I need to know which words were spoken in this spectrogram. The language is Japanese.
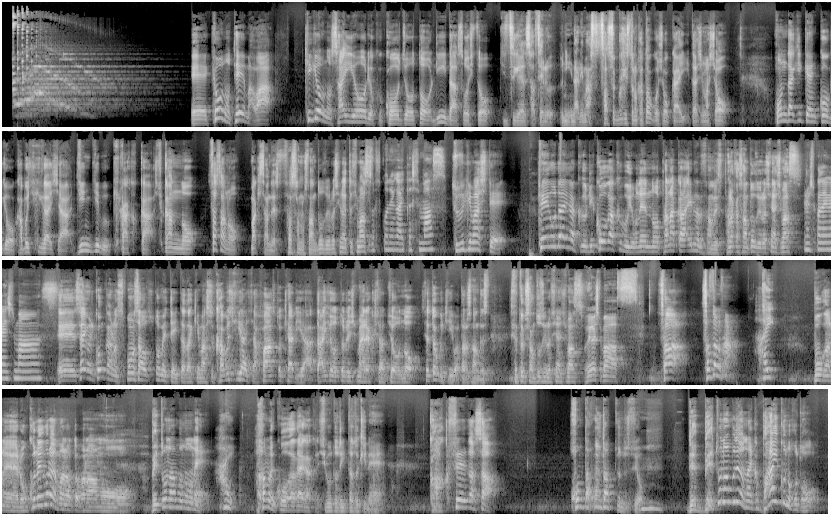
えー今日のテーマは、企業の採用力向上とリーダー創出を実現させるになります。早速ゲストの方をご紹介いたしましょう。本田技研工業株式会社人事部企画課主幹の笹野真紀さんです。笹野さんどうぞよろしくお願いいたしますよろ。しくお願いいたします。続きまして、慶応大学理工学部4年の田中エリナさんです。田中さんどうぞよろしくお願いします。よろしくお願いします。えー最後に今回のスポンサーを務めていただきます株式会社ファーストキャリア代表取締役社長の瀬戸口渉さんです。瀬戸口さんどうぞよろしくお願いします。お願いします。さあ、笹野さん。はい。僕はね、6年ぐらい前だったかな、あの、ベトナムのね、はい。ハノイ工科大学で仕事で行った時ね、学生がさ、ホンダホンダって言うんですよ。で、ベトナムではないかバイクのことを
